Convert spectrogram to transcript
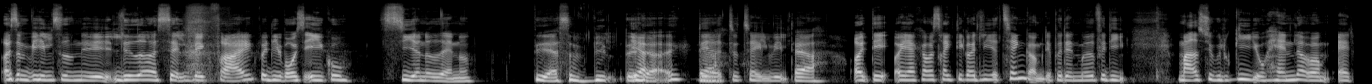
Og som vi hele tiden øh, leder os selv væk fra, ikke? fordi vores ego siger noget andet. Det er så vildt, det ja, her, ikke? det er totalt vildt. Ja. Og, det, og jeg kan også rigtig godt lide at tænke om det på den måde, fordi meget psykologi jo handler om, at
